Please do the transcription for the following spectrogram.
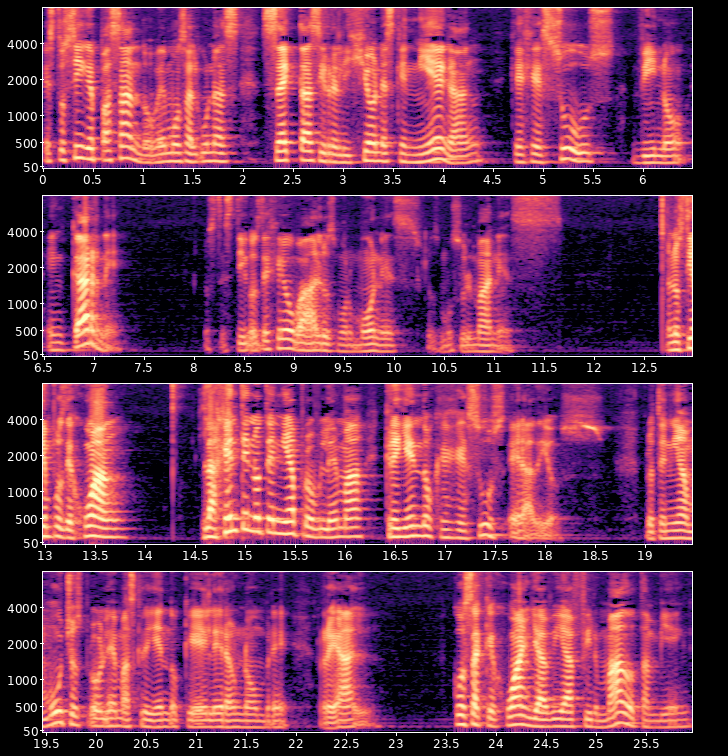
esto sigue pasando. Vemos algunas sectas y religiones que niegan que Jesús vino en carne. Los testigos de Jehová, los mormones, los musulmanes. En los tiempos de Juan, la gente no tenía problema creyendo que Jesús era Dios pero tenía muchos problemas creyendo que él era un hombre real, cosa que Juan ya había afirmado también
